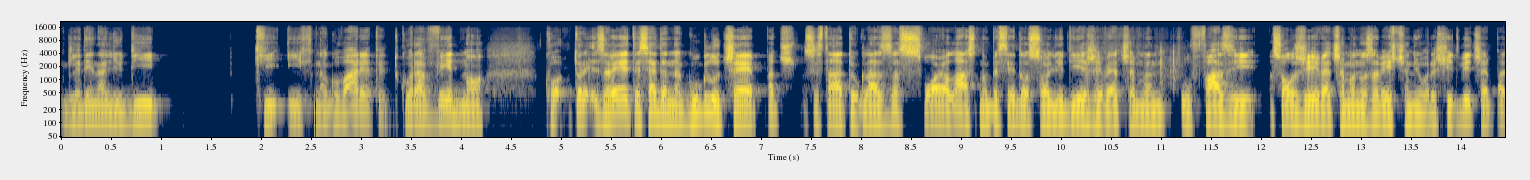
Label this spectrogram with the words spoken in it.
glede na ljudi, ki jih nagovarjate. Tako da vedno, torej, zavedajte se, da na Googlu, če pač se stavite v glas za svojo lastno besedo, so ljudje že več ali manj v fazi, so že več ali manj ozaveščeni v rešitvi. Če pa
